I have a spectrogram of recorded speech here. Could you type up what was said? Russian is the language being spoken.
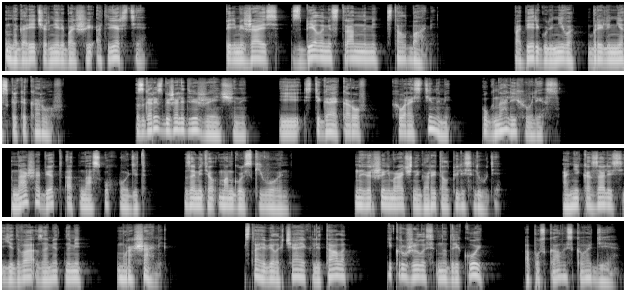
На горе чернели большие отверстия, перемежаясь с белыми странными столбами. По берегу лениво брели несколько коров. С горы сбежали две женщины и, стегая коров хворостинами, угнали их в лес. «Наш обед от нас уходит», — заметил монгольский воин. На вершине мрачной горы толпились люди. Они казались едва заметными мурашами. Стая белых чаек летала и кружилась над рекой, опускалась к воде.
